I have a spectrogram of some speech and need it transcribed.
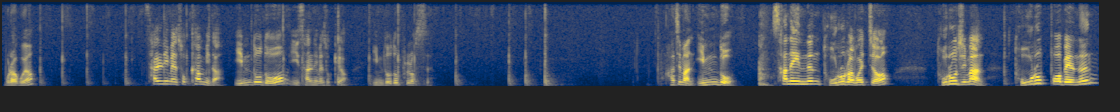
뭐라고요? 산림에 속합니다. 임도도 이 산림에 속해요. 임도도 플러스. 하지만 임도, 산에 있는 도로라고 했죠. 도로지만 도로법에는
